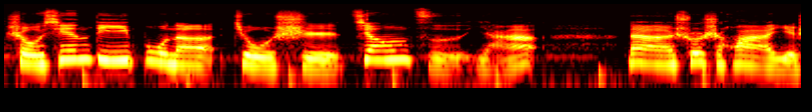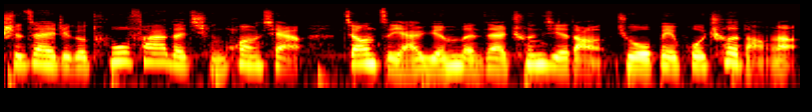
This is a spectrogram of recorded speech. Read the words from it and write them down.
首先，第一部呢就是姜子牙。那说实话，也是在这个突发的情况下，姜子牙原本在春节档就被迫撤档了。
